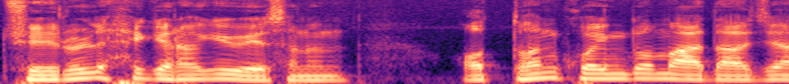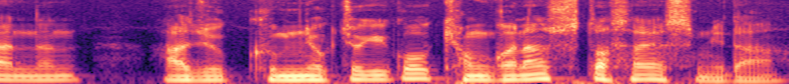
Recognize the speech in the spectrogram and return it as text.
죄를 해결하기 위해서는 어떠한 고행도 마다하지 않는 아주 금욕적이고 경건한 수도사였습니다.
